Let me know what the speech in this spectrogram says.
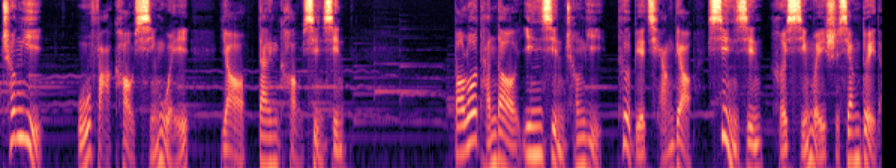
称义无法靠行为，要单靠信心。保罗谈到因信称义。特别强调信心和行为是相对的。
